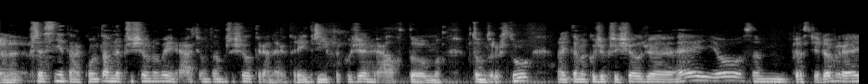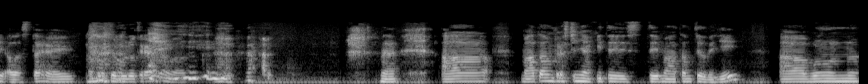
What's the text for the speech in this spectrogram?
trenéra. Přesně tak, on tam nepřišel nový hráč, on tam přišel trenér, který dřív jakože hrál v tom, v tom družstvu a tam jakože přišel, že hej, jo, jsem prostě dobrý, ale starý, to budu trénovat. ne. A má tam prostě nějaký ty, ty, má tam ty lidi a on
